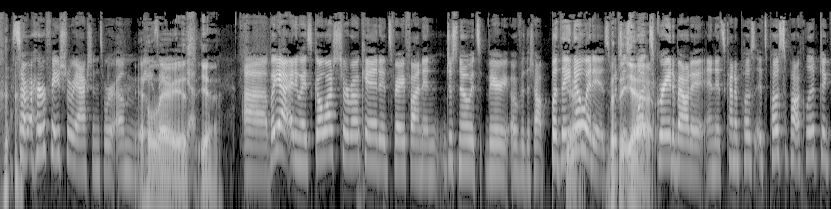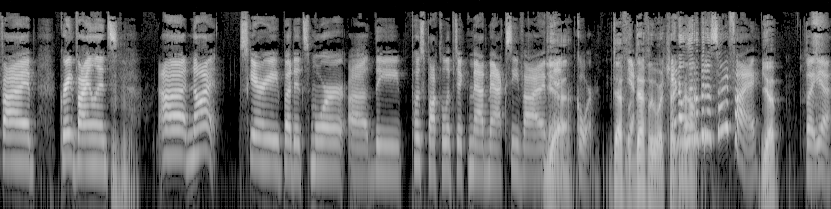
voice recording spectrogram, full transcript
so her facial reactions were amazing. hilarious Yes. yeah Uh, but yeah, anyways, go watch Turbo Kid. It's very fun, and just know it's very over the top. But they Yeah. know it is, But which the- is yeah. what's great about it. And it's kind of post. It's post apocalyptic vibe, great violence. Mm-hmm. Uh, not scary, but it's more uh, the post apocalyptic Mad Maxy vibe Yeah. and gore, definitely Yeah. definitely worth checking out. and a little out bit of sci-fi. yep But yeah,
